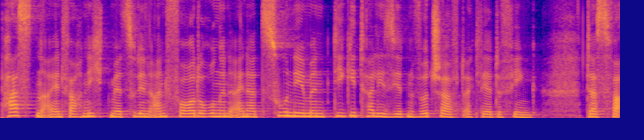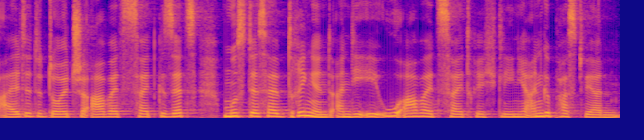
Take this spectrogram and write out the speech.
passten einfach nicht mehr zu den Anforderungen einer zunehmend digitalisierten Wirtschaft, erklärte Fink. Das veraltete deutsche Arbeitszeitgesetz muss deshalb dringend an die EU-Arbeitszeitrichtlinie angepasst werden.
